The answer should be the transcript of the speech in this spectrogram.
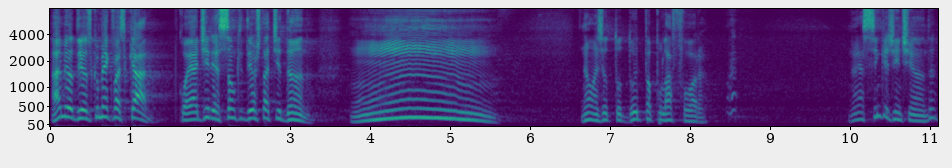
Ah, meu Deus, como é que faz? Cara, qual é a direção que Deus está te dando? Hum. Não, mas eu estou doido para pular fora. Não é assim que a gente anda.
